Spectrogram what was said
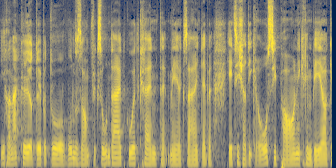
Ich habe auch gehört, jemand, der Bundesamt für Gesundheit gut kennt, hat mir gesagt, eben, jetzt ist ja die grosse Panik im BAG,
